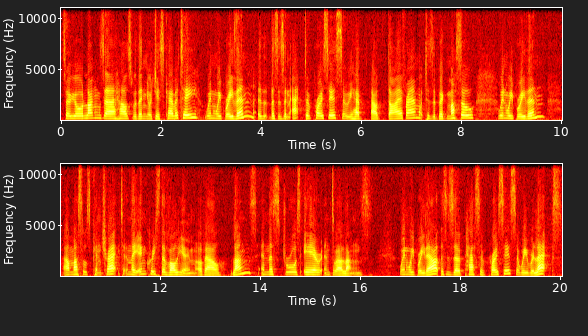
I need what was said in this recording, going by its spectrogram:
So, your lungs are housed within your chest cavity. When we breathe in, uh, this is an active process, so we have our diaphragm, which is a big muscle. When we breathe in, our muscles contract and they increase the volume of our lungs, and this draws air into our lungs. When we breathe out, this is a passive process, so we relax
